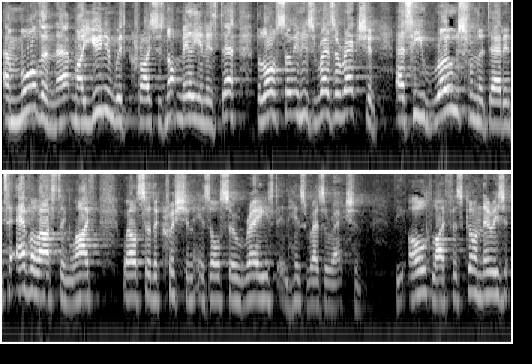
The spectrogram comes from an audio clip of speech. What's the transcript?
And more than that, my union with Christ is not merely in his death, but also in his resurrection. As he rose from the dead into everlasting life, well, so the Christian is also raised in his resurrection. The old life has gone. There is,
